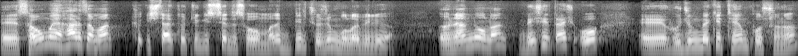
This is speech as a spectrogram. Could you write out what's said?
Ee, savunmaya her zaman işler kötü gitse de savunmada bir çözüm bulabiliyor. Önemli olan Beşiktaş o e, hücumdaki temposunu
